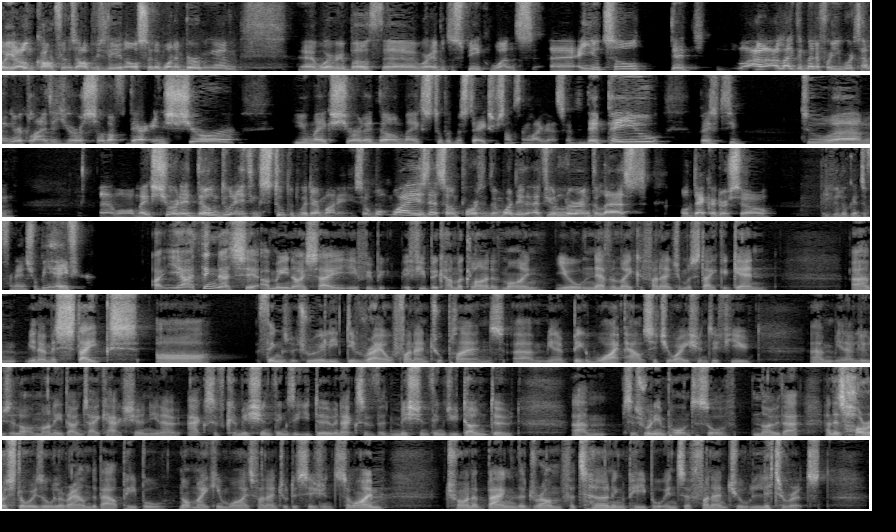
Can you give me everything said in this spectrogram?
well your own conference, obviously, and also the one in Birmingham, uh, where we both uh, were able to speak once. Uh, and you told that well, I, I like the metaphor. You were telling your clients that you're sort of their insurer. You make sure they don't make stupid mistakes or something like that. So they pay you basically to um, uh, well make sure they don't do anything stupid with their money. So wh- why is that so important? And what do, have you learned the last well decade or so? If you look into financial behavior. Uh, yeah, I think that's it. I mean, I say if you be, if you become a client of mine, you'll never make a financial mistake again. Um, you know, mistakes are things which really derail financial plans. Um, you know, big wipeout situations. If you um, you know lose a lot of money, don't take action. You know, acts of commission, things that you do, and acts of omission, things you don't do. Um, so it's really important to sort of know that. And there's horror stories all around about people not making wise financial decisions. So I'm trying to bang the drum for turning people into financial literates.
